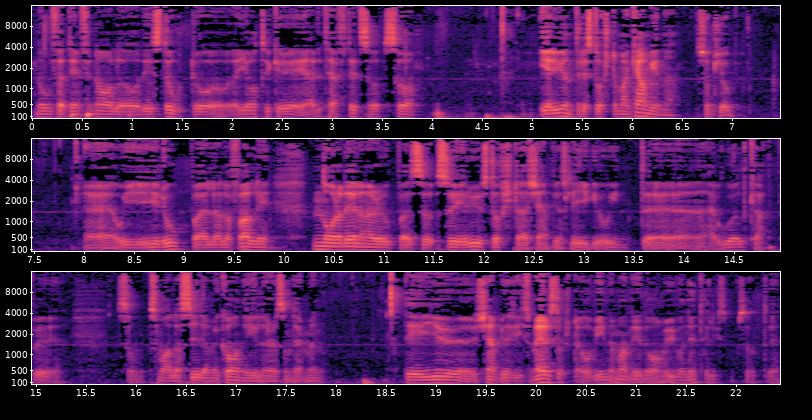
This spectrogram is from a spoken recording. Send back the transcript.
nog för att det är en final och det är stort och jag tycker det är jävligt häftigt så, så är det ju inte det största man kan vinna som klubb. Eh, och i Europa, eller i alla fall i norra delen av Europa, så, så är det ju största Champions League och inte den här World Cup. Eh, som, som alla sydamerikaner gillar och sånt där. Men det är ju Champions League som är det största och vinner man det, då har vi ju vunnit det liksom. Så att det,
